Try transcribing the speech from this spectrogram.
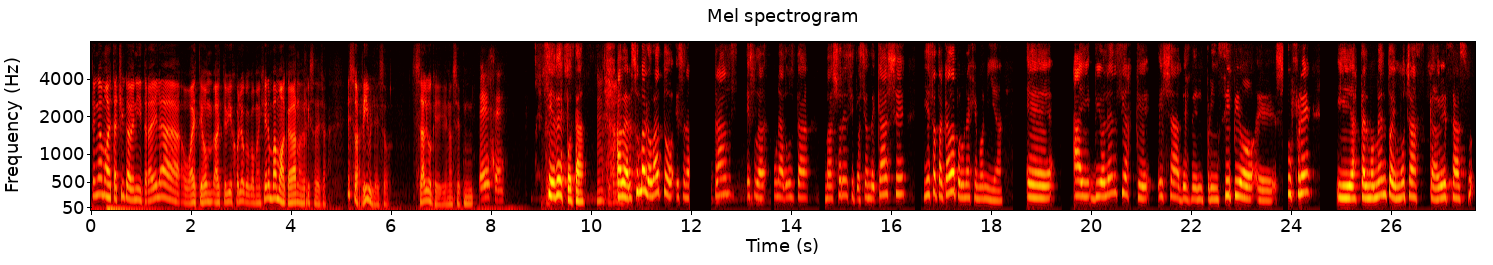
tengamos a esta chica, vení, traela, o a este, a este viejo loco, como dijeron, vamos a cagarnos de risa de ella. Es horrible eso. Es algo que, que no sé. mm, Ese. Sí, es déspota. mm, A ver, Zulma Lobato es una trans, es una, una adulta mayor en situación de calle y es atacada por una hegemonía. Eh, hay violencias que ella desde el principio eh, sufre y hasta el momento hay muchas cabezas su-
